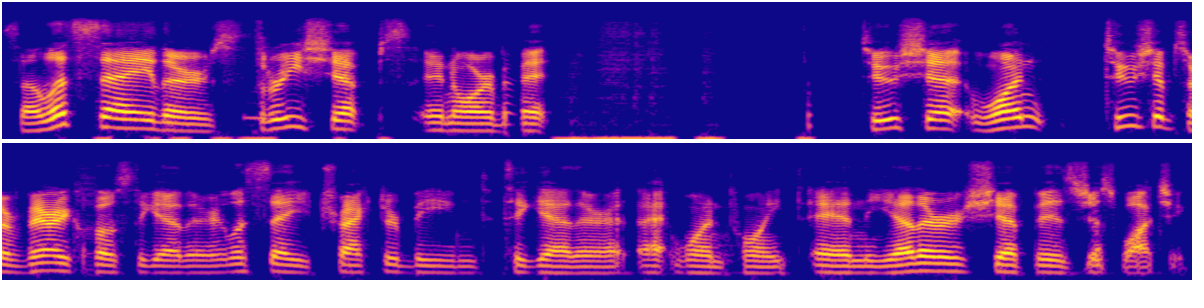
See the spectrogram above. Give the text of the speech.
So let's say there's three ships in orbit. Two ship, one, two ships are very close together. Let's say tractor beamed together at, at one point, and the other ship is just watching.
